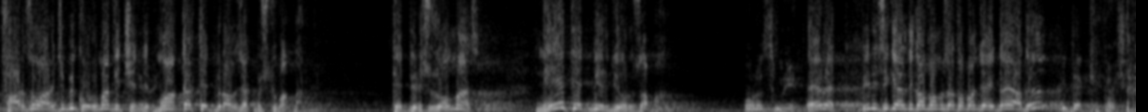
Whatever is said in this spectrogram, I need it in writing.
farzı varıcı bir korumak içindir. Muhakkak tedbir alacak Müslümanlar. Tedbirsiz olmaz. Neye tedbir diyoruz ama? Orası mühim. Evet birisi geldi kafamıza tabancayı dayadı. Bir dakika şimdi.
